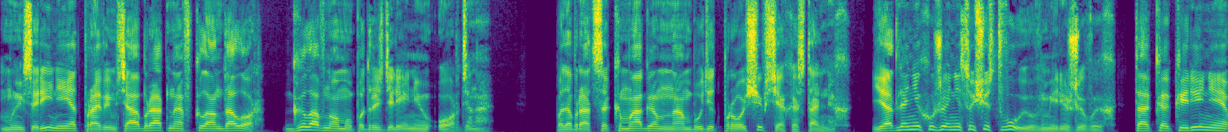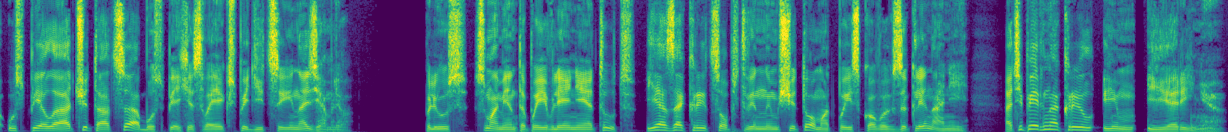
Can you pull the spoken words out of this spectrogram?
Мы с Ириней отправимся обратно в клан Далор, к головному подразделению Ордена. Подобраться к магам нам будет проще всех остальных. Я для них уже не существую в мире живых, так как Ириния успела отчитаться об успехе своей экспедиции на Землю. Плюс, с момента появления тут, я закрыт собственным щитом от поисковых заклинаний, а теперь накрыл им и Аринию.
